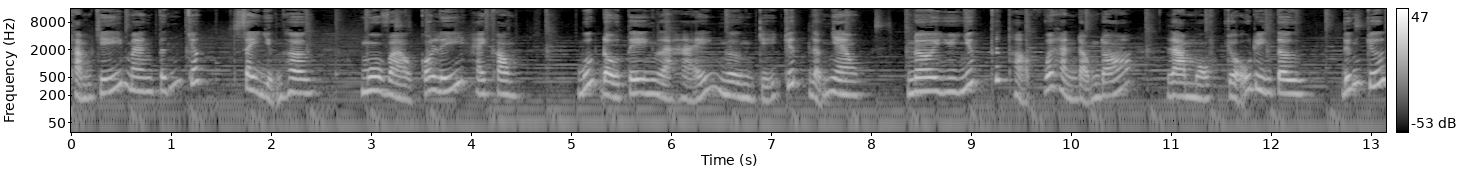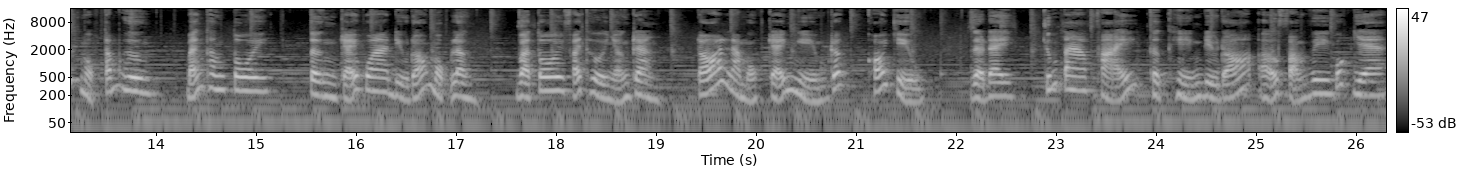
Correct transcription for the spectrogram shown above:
thậm chí mang tính chất xây dựng hơn? Mua vào có lý hay không. Bước đầu tiên là hãy ngừng chỉ trích lẫn nhau. Nơi duy nhất thích hợp với hành động đó là một chỗ riêng tư, đứng trước một tấm gương. Bản thân tôi từng trải qua điều đó một lần và tôi phải thừa nhận rằng đó là một trải nghiệm rất khó chịu. Giờ đây, chúng ta phải thực hiện điều đó ở phạm vi quốc gia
